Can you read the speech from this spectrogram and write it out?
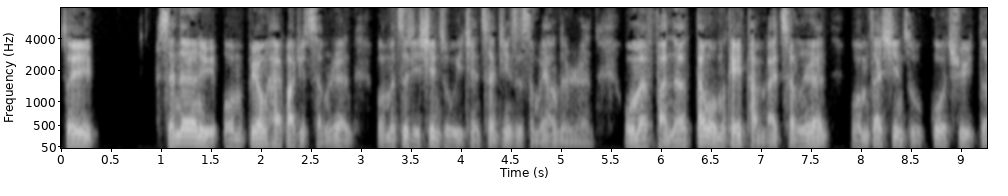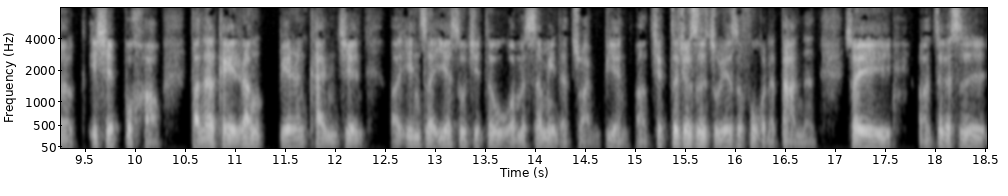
所以。神的儿女，我们不用害怕去承认我们自己信主以前曾经是什么样的人。我们反而，当我们可以坦白承认我们在信主过去的一些不好，反而可以让别人看见啊，因着耶稣基督我们生命的转变啊，这这就是主耶稣复活的大能。所以啊，这个是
